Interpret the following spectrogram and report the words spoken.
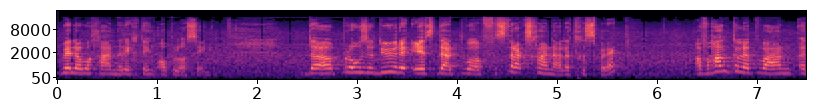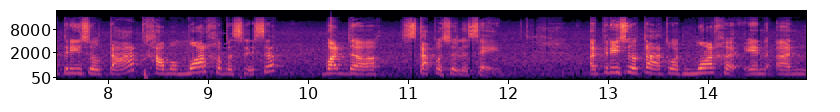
Willen we gaan richting oplossing. De procedure is dat we straks gaan naar het gesprek. Afhankelijk van het resultaat gaan we morgen beslissen wat de stappen zullen zijn. Het resultaat wordt morgen in een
